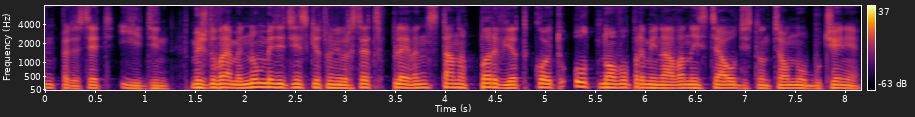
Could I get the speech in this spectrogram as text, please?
1551. Междувременно Медицинският университет в Плевен стана първият, който отново преминава на изцяло дистанционно обучение.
